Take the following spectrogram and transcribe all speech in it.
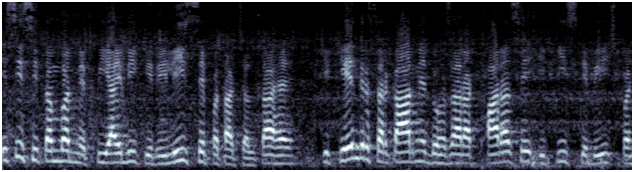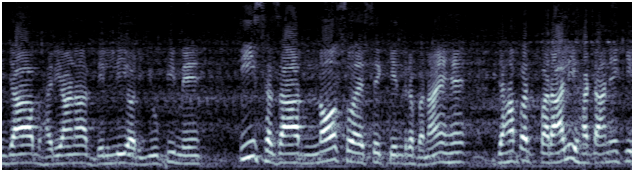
इसी सितंबर में पीआईबी की रिलीज़ से पता चलता है। कि केंद्र सरकार ने 2018 से 21 के बीच पंजाब हरियाणा दिल्ली और यूपी में 30,900 ऐसे केंद्र बनाए हैं जहाँ पर पराली हटाने की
